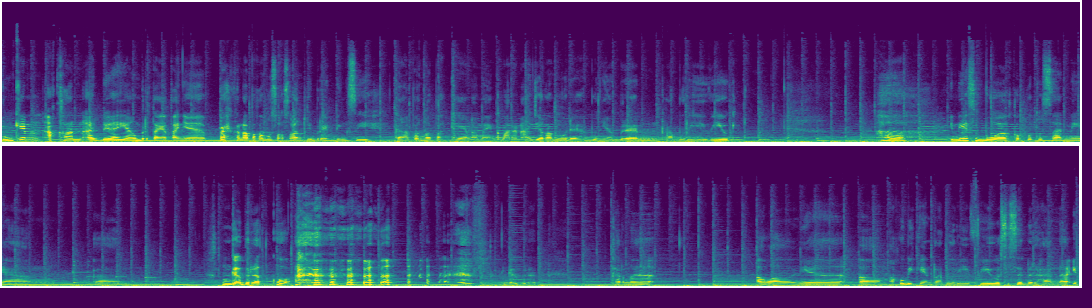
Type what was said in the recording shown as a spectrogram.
mungkin akan ada yang bertanya-tanya peh kenapa kamu sok-sokan rebranding sih? Kenapa nggak pakai nama yang kemarin aja? Kamu udah punya brand Rabu Review gitu. Hah, ini sebuah keputusan yang um, nggak berat kok. Nggak berat. Karena awalnya um, aku bikin Rabu Review sesederhana it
